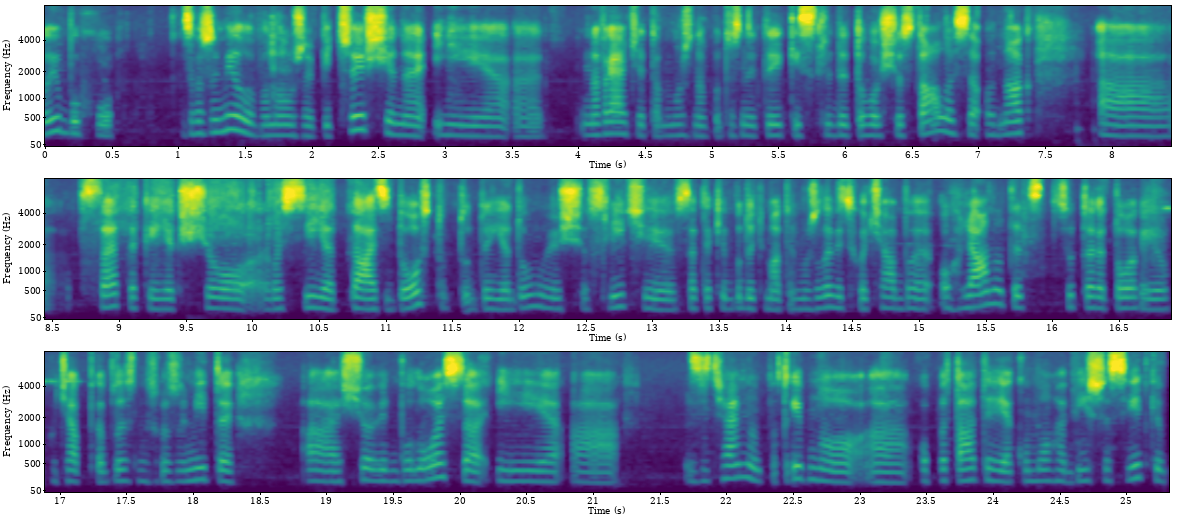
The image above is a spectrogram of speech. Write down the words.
вибуху Зрозуміло, воно вже підчищене і е, навряд чи там можна буде знайти якісь сліди того, що сталося. Однак, е, все-таки, якщо Росія дасть доступ туди, я думаю, що слідчі все таки будуть мати можливість, хоча б оглянути цю територію, хоча б приблизно зрозуміти, е, що відбулося, і звичайно потрібно опитати якомога більше свідків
